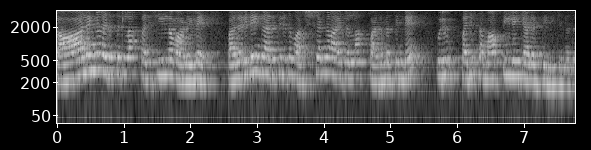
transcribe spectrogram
കാലങ്ങൾ എടുത്തിട്ടുള്ള പരിശീലനമാണ് അല്ലേ പലരുടെയും കാര്യത്തിൽ ഇത് വർഷങ്ങളായിട്ടുള്ള പഠനത്തിന്റെ ഒരു പരിസമാപ്തിയിലേക്കാണ് എത്തിയിരിക്കുന്നത്.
